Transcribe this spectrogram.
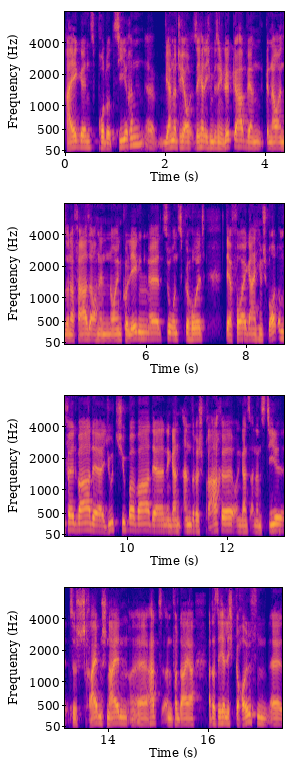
eigens produzieren. Äh, wir haben natürlich auch sicherlich ein bisschen Glück gehabt. Wir haben genau in so einer Phase auch einen neuen Kollegen äh, zu uns geholt, der vorher gar nicht im Sportumfeld war, der YouTuber war, der eine ganz andere Sprache und einen ganz anderen Stil zu schreiben, schneiden äh, hat. Und von daher hat das sicherlich geholfen, äh,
